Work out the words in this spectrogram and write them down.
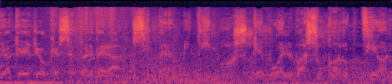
y aquello que se perderá si permitimos que vuelva su corrupción.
